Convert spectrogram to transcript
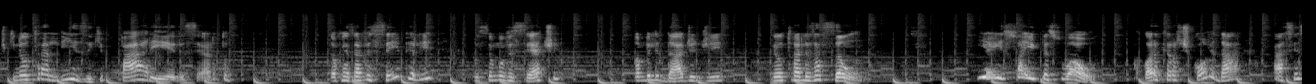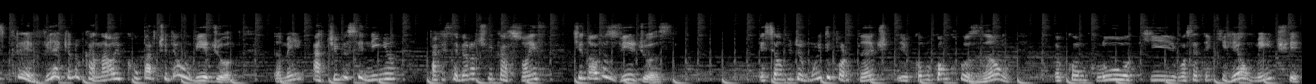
que neutralize, que pare ele, certo? Então reserve sempre ali no seu moveset uma habilidade de neutralização. E é isso aí pessoal, agora quero te convidar a se inscrever aqui no canal e compartilhar o vídeo. Também ative o sininho para receber notificações de novos vídeos. Esse é um vídeo muito importante e como conclusão, eu concluo que você tem que realmente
